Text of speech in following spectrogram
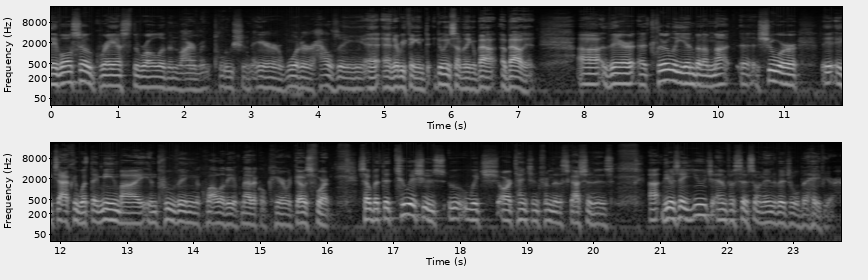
They've also grasped the role of environment, pollution, air, water, housing, and, and everything, and doing something about, about it. Uh, they're uh, clearly in, but I'm not uh, sure exactly what they mean by improving the quality of medical care. What goes for it. So, but the two issues uh, which are tension from the discussion is uh, there's a huge emphasis on individual behavior.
